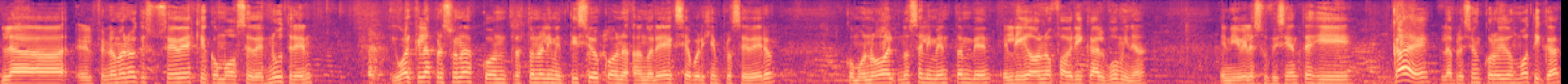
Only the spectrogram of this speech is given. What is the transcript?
La- el fenómeno que sucede es que como se desnutren, igual que las personas con trastorno alimenticio, con anorexia, por ejemplo, severo, como no, no se alimentan bien, el hígado no fabrica albúmina en niveles suficientes y cae la presión coloidosmótica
